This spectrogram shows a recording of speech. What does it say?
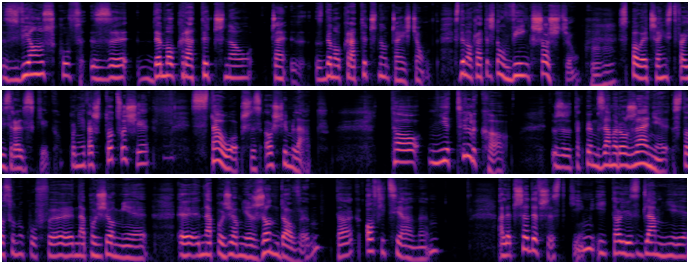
związków z demokratyczną, z demokratyczną częścią, z demokratyczną większością mhm. społeczeństwa izraelskiego. Ponieważ to, co się stało przez 8 lat, to nie tylko że tak powiem, zamrożenie stosunków y, na poziomie, y, na poziomie rządowym, tak, oficjalnym, ale przede wszystkim, i to jest dla mnie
